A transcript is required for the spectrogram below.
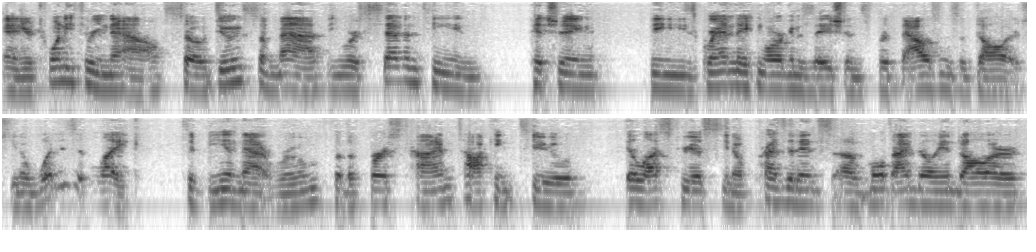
and you're 23 now, so doing some math, you were 17 pitching these grant making organizations for thousands of dollars. You know, what is it like to be in that room for the first time talking to illustrious, you know, presidents of multi-million dollar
